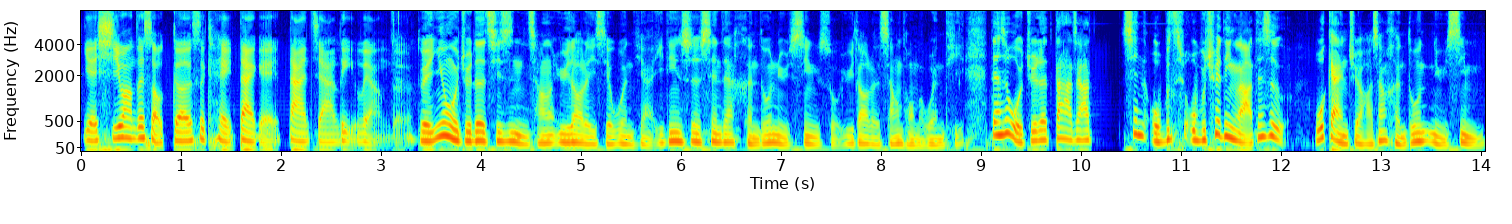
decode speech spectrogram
也希望这首歌是可以带给大家力量的。对，因为我觉得其实你常常遇到的一些问题啊，一定是现在很多女性所遇到的相同的问题，但是我觉得大家现在我不我不确定啦，但是。我感觉好像很多女性，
